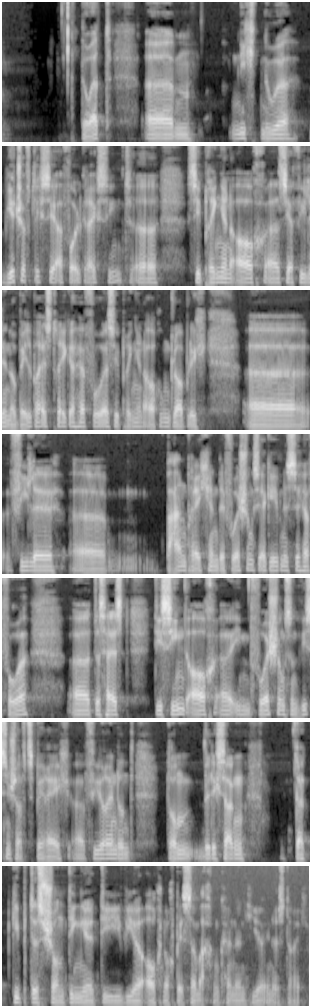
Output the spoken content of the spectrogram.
dort ähm, nicht nur wirtschaftlich sehr erfolgreich sind. Äh, sie bringen auch äh, sehr viele Nobelpreisträger hervor. Sie bringen auch unglaublich äh, viele bahnbrechende Forschungsergebnisse hervor. Das heißt, die sind auch im Forschungs- und Wissenschaftsbereich führend und darum würde ich sagen, da gibt es schon Dinge, die wir auch noch besser machen können hier in Österreich.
